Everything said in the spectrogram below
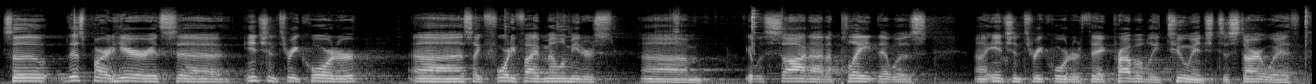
So this part here, it's uh, inch and three quarter. Uh, it's like 45 millimeters. Um, it was sawed out of a plate that was uh, inch and three quarter thick, probably two inch to start with.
